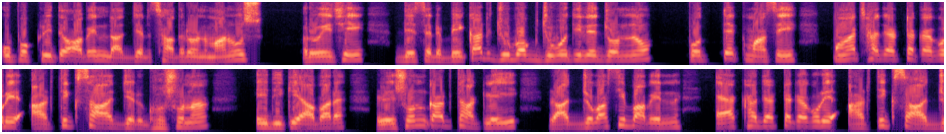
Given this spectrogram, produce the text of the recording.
উপকৃত হবেন রাজ্যের সাধারণ মানুষ। রয়েছে দেশের বেকার যুবক যুবতীদের জন্য প্রত্যেক মাসে পাঁচ হাজার টাকা করে আর্থিক সাহায্যের ঘোষণা এদিকে আবার রেশন কার্ড থাকলেই রাজ্যবাসী পাবেন এক হাজার টাকা করে আর্থিক সাহায্য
